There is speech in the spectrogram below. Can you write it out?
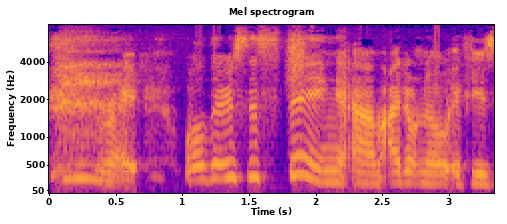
right. Well, there's this thing. Um, I don't know if you've,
